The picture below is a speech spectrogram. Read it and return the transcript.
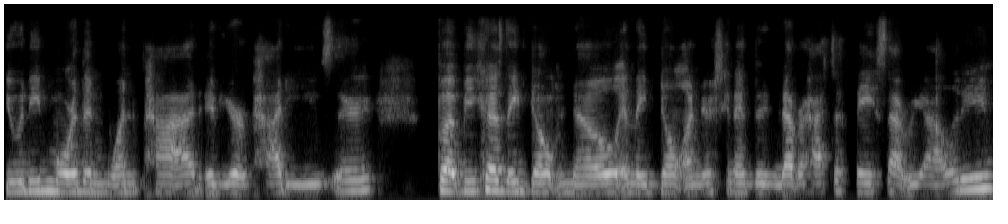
you would need more than one pad if you're a pad user. But because they don't know and they don't understand it they never have to face that reality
